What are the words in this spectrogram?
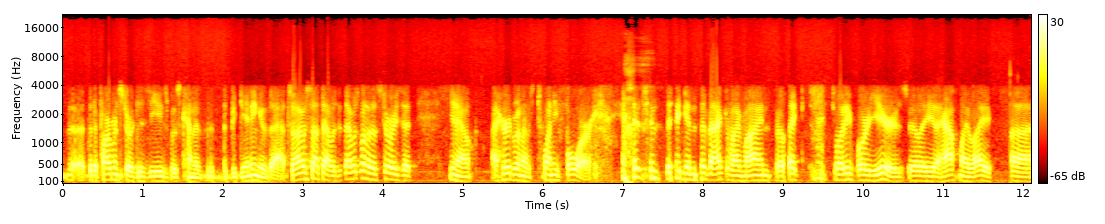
the, the department store disease was kind of the, the beginning of that. So I always thought that was that was one of the stories that, you know, I heard when I was 24. it's been sitting in the back of my mind for like 24 years, really half my life, uh,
